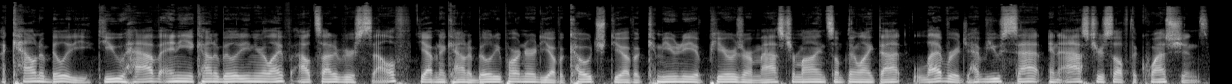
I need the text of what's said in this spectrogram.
Accountability. Do you have any accountability in your life outside of yourself? Do you have an accountability partner? Do you have a coach? Do you have a community of peers or a mastermind, something like that? Leverage. Have you sat and asked yourself the questions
